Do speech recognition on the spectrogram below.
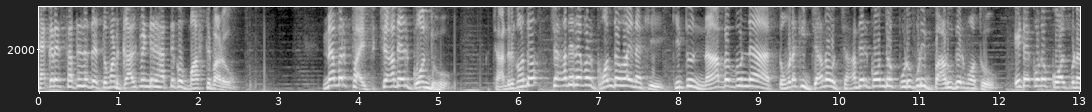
হ্যাকারের সাথে সাথে তোমার গার্লফ্রেন্ডের হাত থেকেও বাঁচতে পারো। নাম্বার ফাইভ চাঁদের গন্ধ। চাঁদের গন্ধ? চাঁদের আবার গন্ধ হয় নাকি? কিন্তু না বাবু না, তোমরা কি জানো চাঁদের গন্ধ পুরোপুরি বারুদের মতো? এটা কোনো কল্পনা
